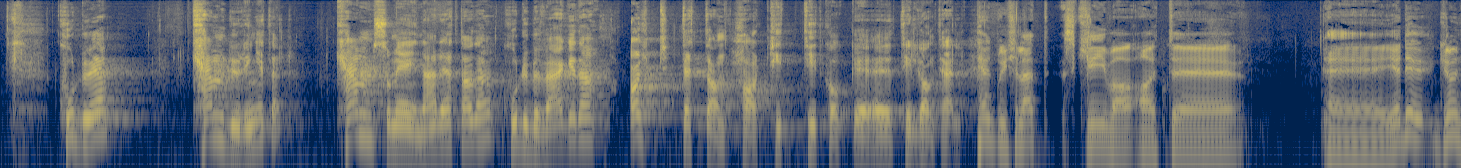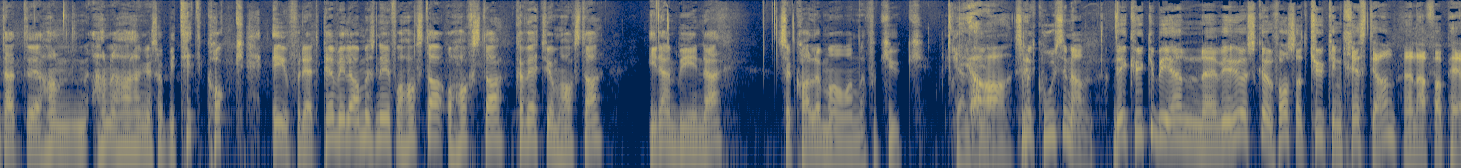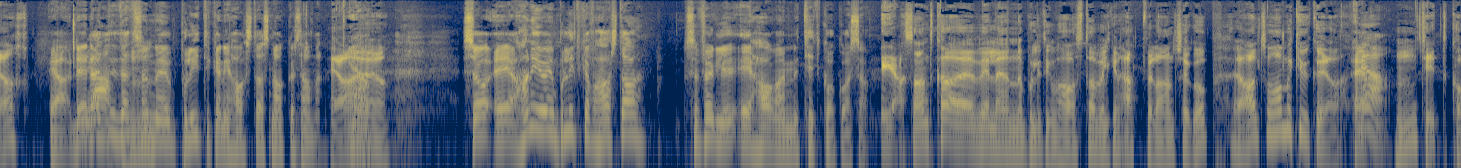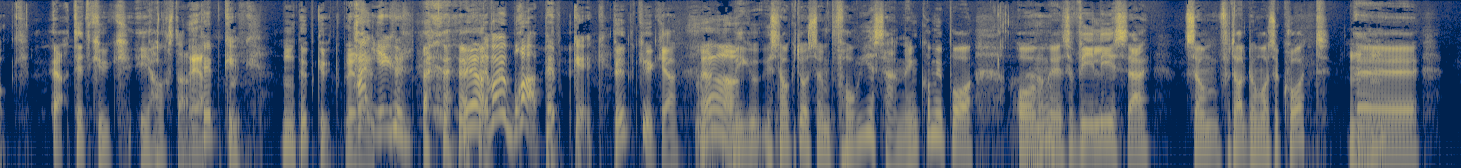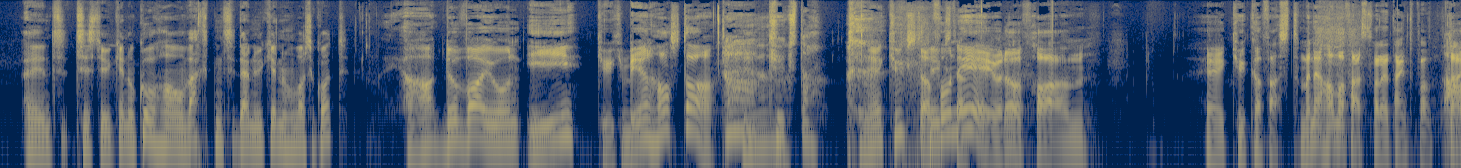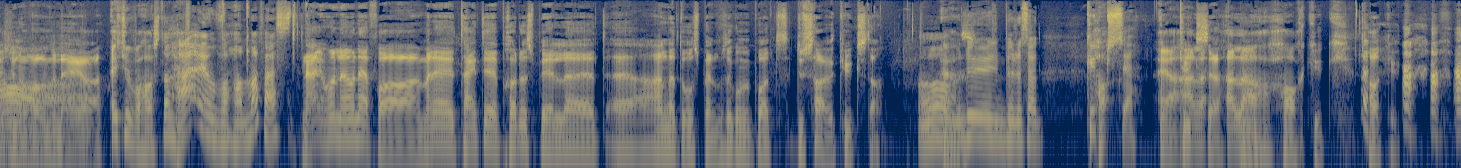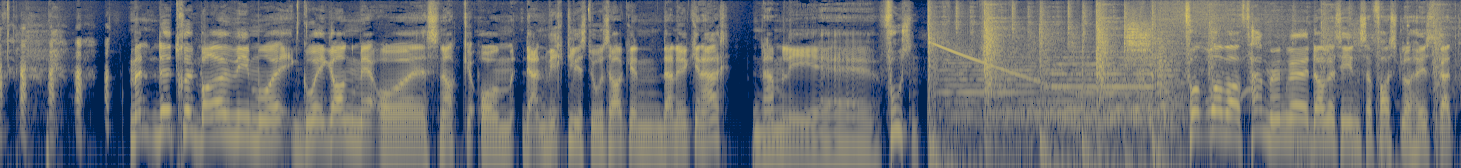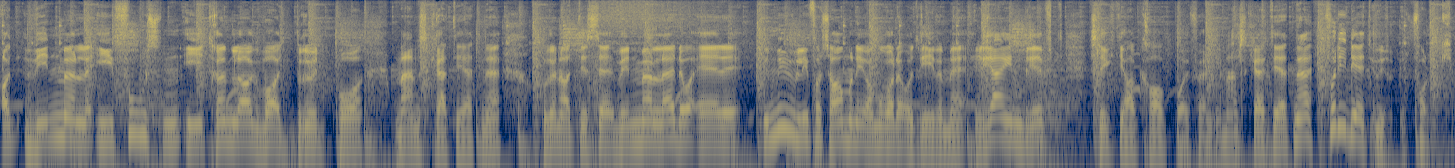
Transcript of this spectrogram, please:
hvor du er, hvem du ringer til, hvem som er i nærheten av deg, hvor du beveger deg. Alt dette har Tittkokk tilgang til. Pent Brykjelett skriver at eh, eh, ja, det er Grunnen til at eh, han, han har hengt seg opp i tittkokk, er jo fordi at Per-Willy Amundsen er fra Harstad, og Harstad, hva vet vi om Harstad? I den byen der så kaller man hverandre for kuk hele Ja, tiden. Som et kosenavn. Det er Kukebyen. Vi husker jo fortsatt Kuken Christian, en Frp-er. Ja, det, det, Ja. det, det er sånn eh, politikerne i Harstad snakker sammen. Ja, ja, ja. Så eh, han er jo en politiker fra Harstad. Selvfølgelig jeg har han tittkokk også. Ja, sant? Hva vil en politiker fra Harstad? Hvilken app vil han søke opp? Ja, Alt som har med kuk å gjøre. Ja. Mm, Tittkokk. Ja, Tittkuk i Harstad. Ja. Puppkuk. Mm, Puppkuk blir det. Herregud! Det var jo bra. Puppkuk. Puppkuk, ja. Ja. Vi, snakket også om forrige sending, kom vi på, om ja. Sofie Elise som fortalte hun var så kåt Mm -hmm. eh, siste uken. Og hvor har hun vært den, den uken hun var så kåt? Ja, da var jo hun i Kukebyen Harstad. Kukstad. Ja, Kukstad. For hun er jo da fra um, eh, Kukafest. Men det er Hammerfest, var det jeg tenkte på. Det er ikke noe med det å gjøre. Er ikke hun fra Harstad? Her er hun fra Hammerfest. Nei, hun er, hun er fra Men jeg tenkte jeg prøvde å spille et, eh, enda et ordspill, men så kom vi på at du sa jo Kukstad. Å, men du burde sagt kukse. Ja, Kukse. eller, eller Mm. hardkuk. Hardkuk. Men det tror jeg bare vi må gå i gang med å snakke om den virkelig store saken denne uken her, nemlig eh, Fosen. For over 500 dager siden så fastslo Høyesterett at vindmøllene i Fosen i Trøndelag var et brudd på menneskerettighetene. Pga. at disse vindmøllene da er det umulig for samene i området å drive med reindrift, slik de har krav på ifølge menneskerettighetene, fordi det er et urfolk.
